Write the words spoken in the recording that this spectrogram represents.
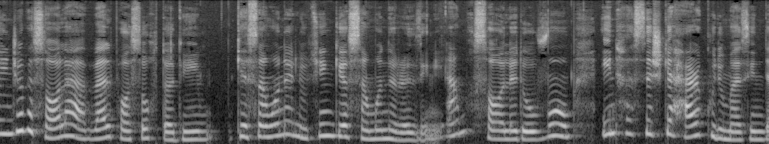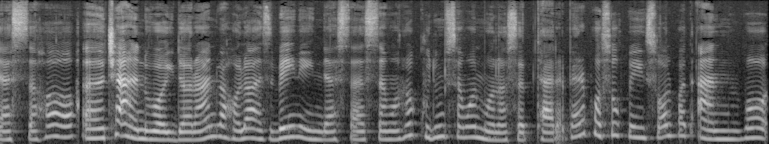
اینجا به سوال اول پاسخ دادیم. که سمان luting یا سمان رزینی. اما سوال دوم این هستش که هر کدوم از این دسته ها چه انواعی دارن و حالا از بین این دسته از سمان ها کدوم سمان مناسب تره برای پاسخ به این سوال باید انواع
